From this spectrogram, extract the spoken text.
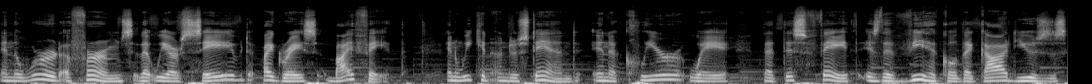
And the Word affirms that we are saved by grace by faith, and we can understand in a clear way that this faith is the vehicle that God uses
